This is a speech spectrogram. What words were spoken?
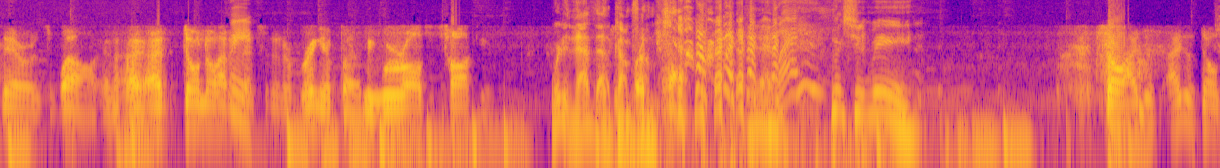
there as well, and I, I don't know how to mention it or bring it, but I mean, we were all just talking. Where did that though come from? what? What you mean? So I just I just don't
